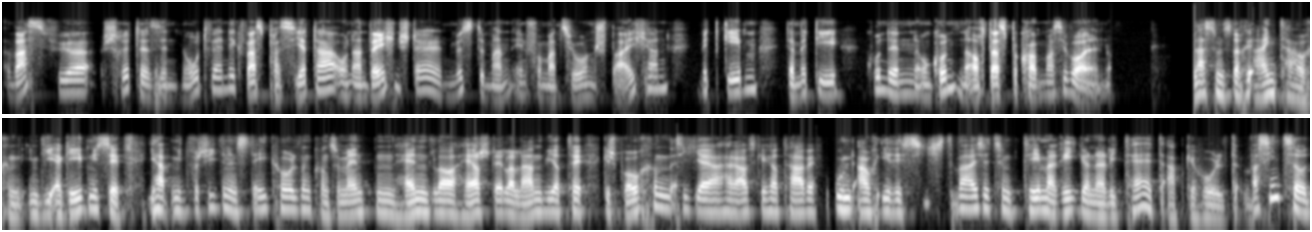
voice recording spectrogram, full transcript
was für Schritte sind notwendig, was passiert da und an welchen Stellen müsste man Informationen speichern, mitgeben, damit die Kundinnen und Kunden auch das bekommen, was sie wollen. Lass uns doch eintauchen in die Ergebnisse. Ihr habt mit verschiedenen Stakeholdern, Konsumenten, Händler, Hersteller, Landwirte gesprochen, die ich ja herausgehört habe, und auch ihre Sichtweise zum Thema Regionalität abgeholt. Was sind so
